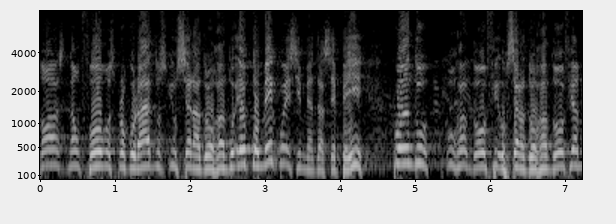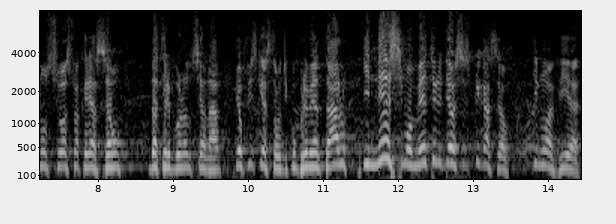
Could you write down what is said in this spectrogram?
Nós não fomos procurados e o senador Randolph. Eu tomei conhecimento da CPI quando o, Randolph, o senador Randolph anunciou a sua criação da tribuna do Senado. Eu fiz questão de cumprimentá-lo e, nesse momento, ele deu essa explicação, que não havia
